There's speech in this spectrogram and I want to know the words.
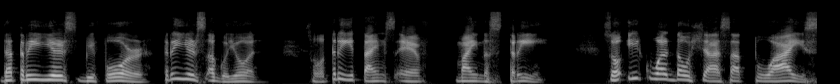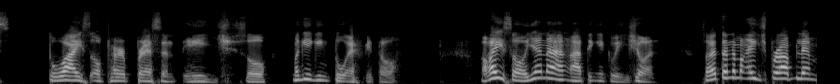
the 3 years before. 3 years ago yun. So, 3 times f minus 3. So, equal daw siya sa twice twice of her present age. So, magiging 2F ito. Okay, so yan na ang ating equation. So, ito namang age problem,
